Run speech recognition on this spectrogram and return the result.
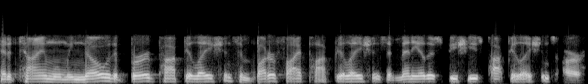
At a time when we know that bird populations and butterfly populations and many other species populations are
